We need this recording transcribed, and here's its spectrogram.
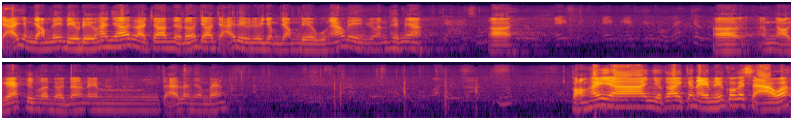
trải vòng vòng đi đều đều ha nhớ là cho nữa cho trải đều, đều vòng vòng đều quần áo đi cho anh thêm nha. Rồi. lên. ờ em ngồi gác chân lên rồi đó em trải lên cho em bán còn thấy à, uh, nhiều cái cái này nếu có cái xào á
